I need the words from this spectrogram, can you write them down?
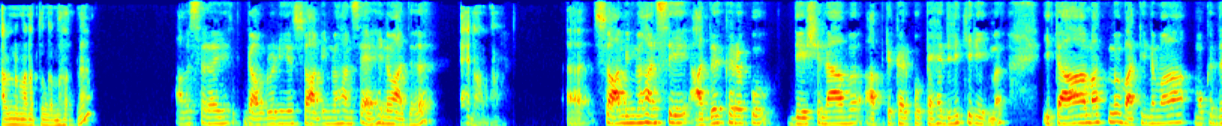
අරුණ මනතුංග මහත්මයා අවසරයි ගෞරවනීය ස්වාමින් වහන්සේ ඇහෙනවද? ඇහෙනවා. ස්වාමින් වහන්සේ අද කරපු දේශනාව අපිට කරපු පැහැදිලි කිරීම ඊ타ත්ම වටිනවා මොකද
